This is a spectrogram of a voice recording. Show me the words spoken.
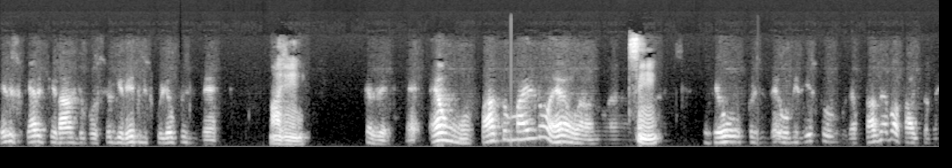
eles querem tirar de você o direito de escolher o presidente. Imagine. Quer dizer, é, é um fato, mas não é. É Sim. Porque o, o ministro, o deputado é votado também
